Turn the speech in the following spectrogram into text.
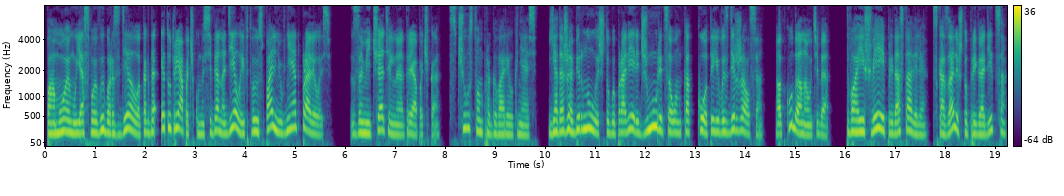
«По-моему, я свой выбор сделала, когда эту тряпочку на себя надела и в твою спальню в ней отправилась». «Замечательная тряпочка», — с чувством проговорил князь. Я даже обернулась, чтобы проверить, жмурится он, как кот, или воздержался. Откуда она у тебя? Твои швеи предоставили. Сказали, что пригодится.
